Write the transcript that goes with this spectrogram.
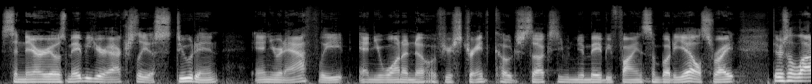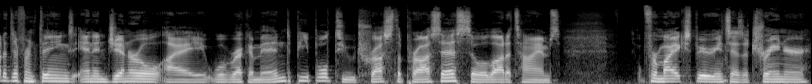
scenarios. Maybe you're actually a student and you're an athlete and you want to know if your strength coach sucks, you need to maybe find somebody else, right? There's a lot of different things. And in general, I will recommend people to trust the process. So a lot of times, from my experience as a trainer,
